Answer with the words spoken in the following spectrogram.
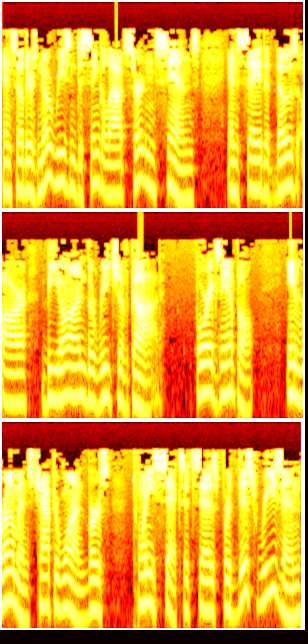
And so there's no reason to single out certain sins and say that those are beyond the reach of God. For example, in Romans chapter 1 verse 26 it says, For this reason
